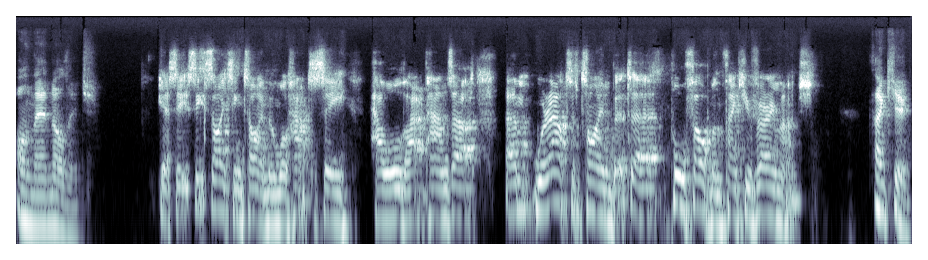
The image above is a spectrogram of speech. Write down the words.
on their knowledge yes, it's exciting time, and we'll have to see how all that pans out. Um, we're out of time, but uh, Paul Feldman, thank you very much. Thank you.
